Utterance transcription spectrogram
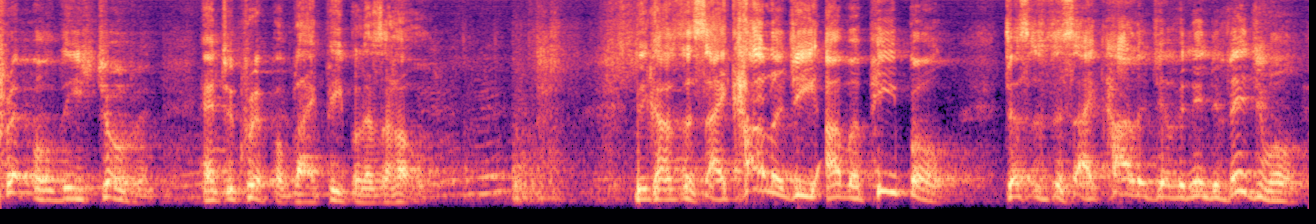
cripple these children and to cripple black people as a whole. Because the psychology of a people, just as the psychology of an individual,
